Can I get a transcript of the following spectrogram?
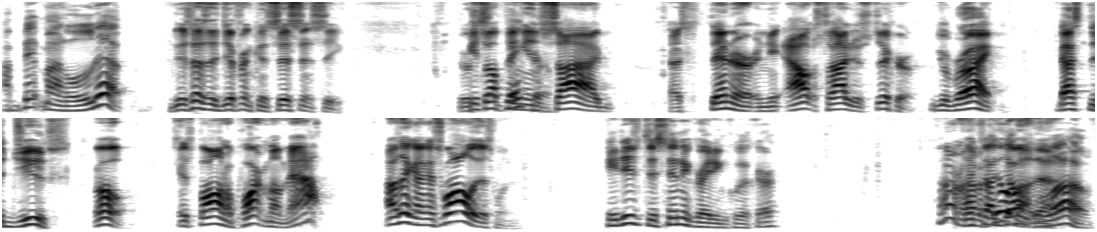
I bit my lip. This has a different consistency. There's It's something thicker. inside that's thinner, and the outside is thicker. You're right. That's the juice. Oh, it's falling apart in my mouth. I think I can swallow this one. It is disintegrating quicker. I don't know how Which to I feel don't about that. love.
